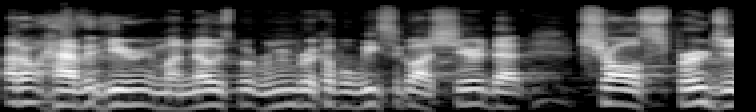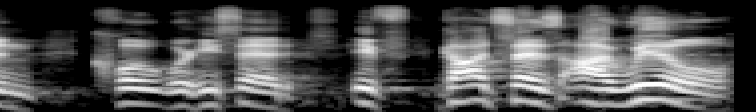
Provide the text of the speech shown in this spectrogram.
I don't have it here in my notes, but remember a couple weeks ago I shared that Charles Spurgeon quote where he said, If God says, I will,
